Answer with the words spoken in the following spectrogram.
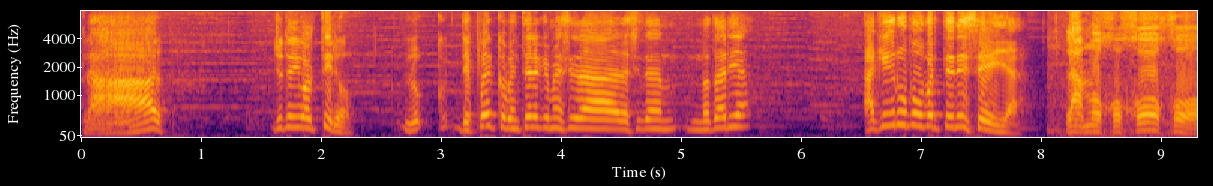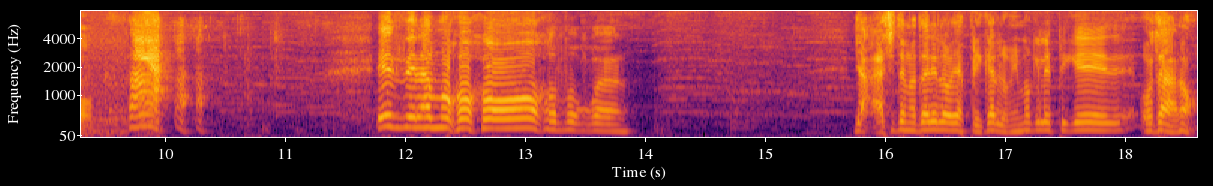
claro. Yo te digo al tiro. Lo- después del comentario que me hace la, la cita notaria, ¿a qué grupo pertenece ella? La mojojojo. Es de la mojojojo, po, weón. Ya, a la cita notaria lo voy a explicar, lo mismo que le expliqué. O sea, no.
